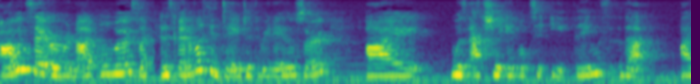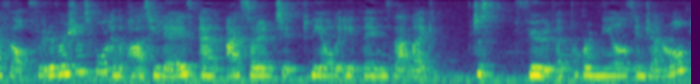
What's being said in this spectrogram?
I would say overnight almost, like, in a span like a day to three days or so, I was actually able to eat things that I felt food aversions for in the past few days and I started to, to be able to eat things that like just food, like proper meals in general.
